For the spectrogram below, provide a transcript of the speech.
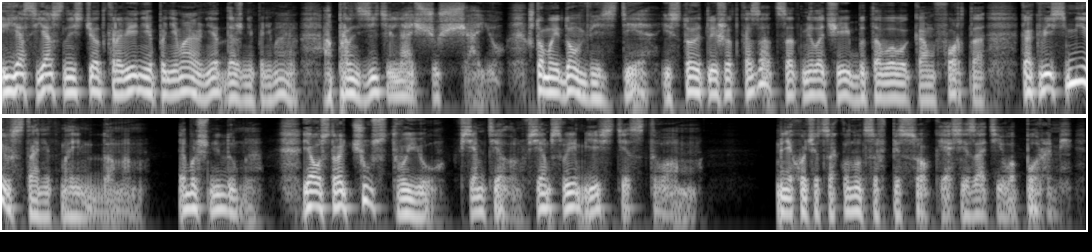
и я с ясностью откровения понимаю, нет, даже не понимаю, а пронзительно ощущаю, что мой дом везде, и стоит лишь отказаться от мелочей бытового комфорта, как весь мир станет моим домом. Я больше не думаю. Я остро чувствую всем телом, всем своим естеством. Мне хочется окунуться в песок и осязать его порами —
